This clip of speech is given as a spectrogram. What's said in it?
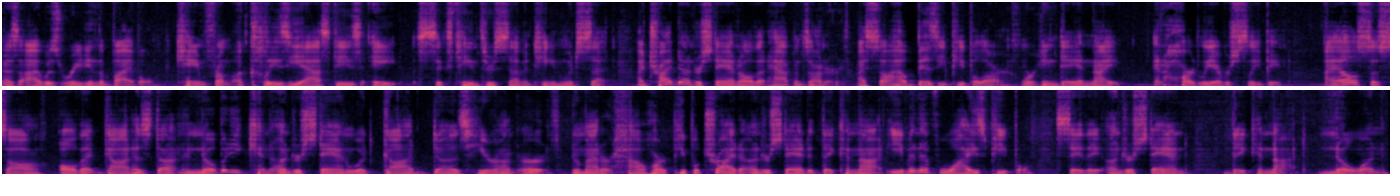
as I was reading the Bible came from Ecclesiastes 8 16 through 17, which said, I tried to understand all that happens on earth. I saw how busy people are, working day and night and hardly ever sleeping. I also saw all that God has done, and nobody can understand what God does here on earth. No matter how hard people try to understand it, they cannot. Even if wise people say they understand, they cannot. No one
